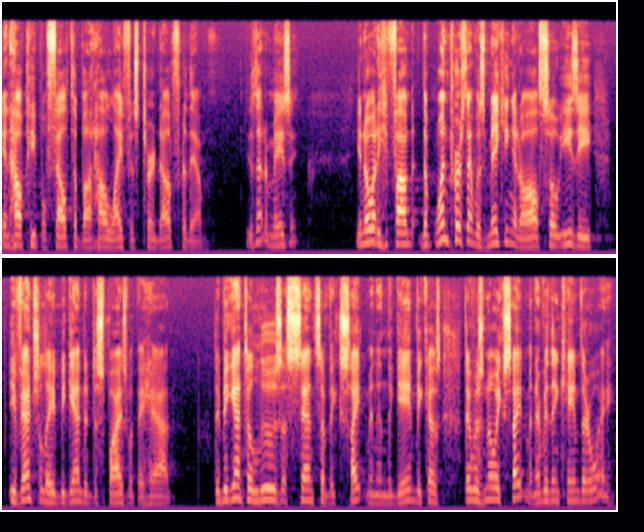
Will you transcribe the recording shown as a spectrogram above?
and how people felt about how life has turned out for them. Is that amazing? You know what he found? The one person that was making it all so easy eventually began to despise what they had. They began to lose a sense of excitement in the game because there was no excitement. Everything came their way.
